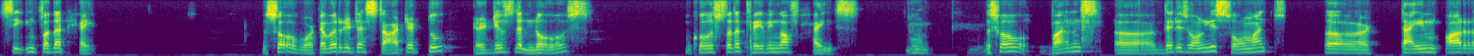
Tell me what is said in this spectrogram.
seeking for that high. So whatever it has started to reduce the lows, goes for the craving of highs. Okay. So once uh, there is only so much uh, time or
